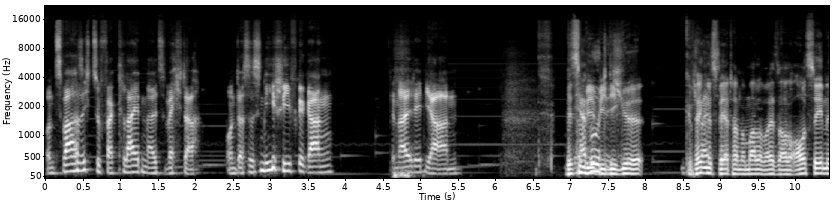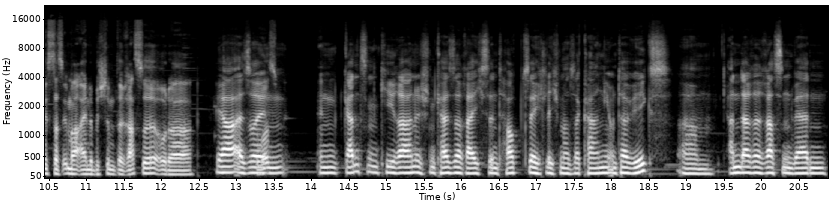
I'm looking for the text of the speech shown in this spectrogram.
Und zwar sich zu verkleiden als Wächter. Und das ist nie schief gegangen. In all den Jahren. Wissen Ja, wir, gut, wie die ich- Ge Gefängniswärter normalerweise auch aussehen? Ist das immer eine bestimmte Rasse oder? Ja, also in, im ganzen kiranischen Kaiserreich sind hauptsächlich Masakani unterwegs. Ähm, andere Rassen werden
